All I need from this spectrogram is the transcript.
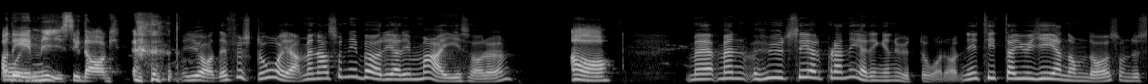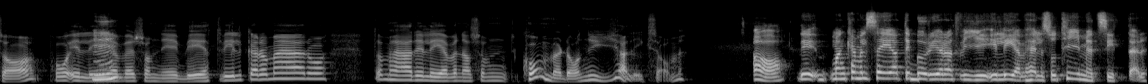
Ja, det Oj. är mys idag. Ja, det förstår jag. Men alltså ni börjar i maj sa du. ja, Men, men hur ser planeringen ut då, då? Ni tittar ju igenom då, som du sa, på elever Mm. som ni vet vilka de är och de här eleverna som kommer då, nya liksom. ja det, man kan väl säga att det börjar att vi i elevhälsoteamet sitter.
